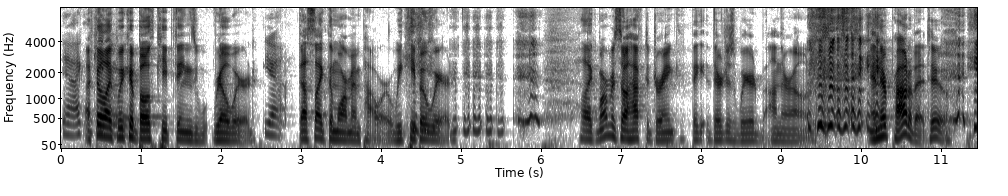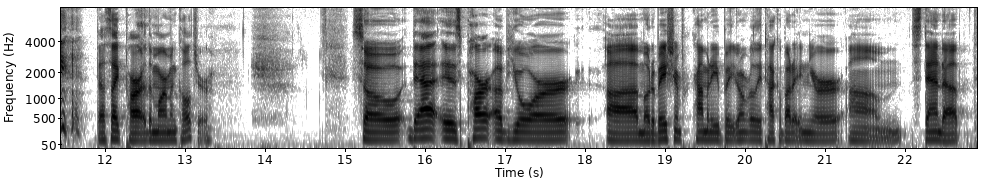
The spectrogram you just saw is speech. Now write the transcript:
yeah. I, I feel like we could both keep things real weird. Yeah, That's like the Mormon power. We keep it weird. like Mormons don't have to drink; they they're just weird on their own, and they're proud of it too. That's like part of the Mormon culture. So that is part of your uh, motivation for comedy, but you don't really talk about it in your um, stand-up.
